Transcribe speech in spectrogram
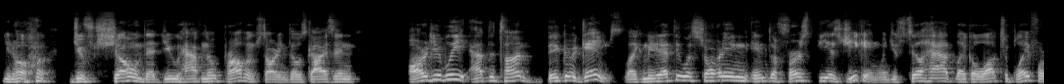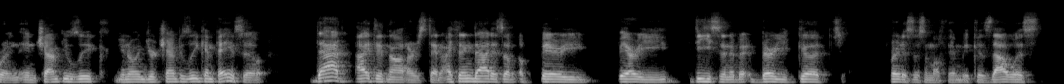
you know you've shown that you have no problem starting those guys in arguably at the time bigger games. Like Miretti was starting in the first PSG game when you still had like a lot to play for in, in Champions League you know in your Champions League campaign. So that I did not understand. I think that is a, a very very decent a very good criticism of him because that was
